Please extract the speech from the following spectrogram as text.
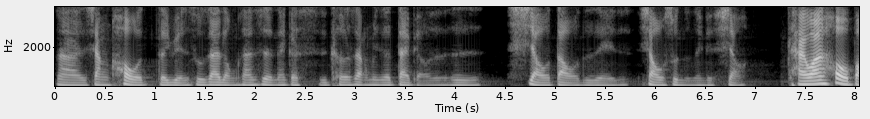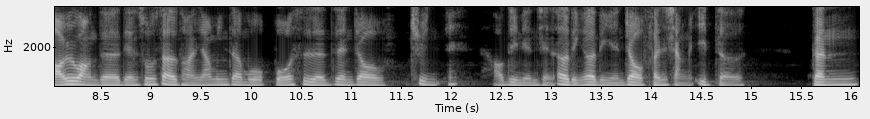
那像后的元素在龙山寺的那个石刻上面，就代表的是。孝道之类的，孝顺的那个孝。台湾后保育网的脸书社团杨明正博博士的之前就去，哎、欸，好几年前，二零二零年就分享一则跟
